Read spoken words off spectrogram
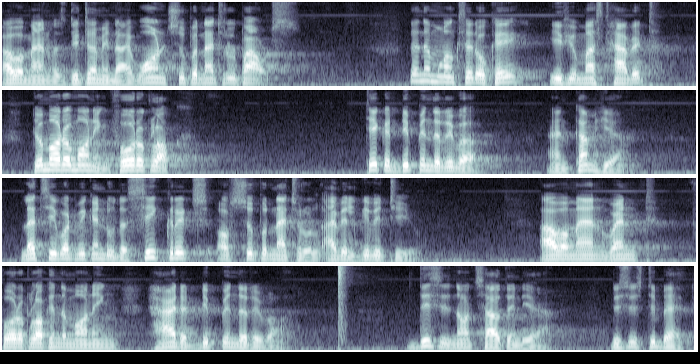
our man was determined, I want supernatural powers. Then the monk said, okay, if you must have it, tomorrow morning, four o'clock, take a dip in the river and come here. Let's see what we can do. The secrets of supernatural, I will give it to you. Our man went four o'clock in the morning, had a dip in the river. This is not South India, this is Tibet.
